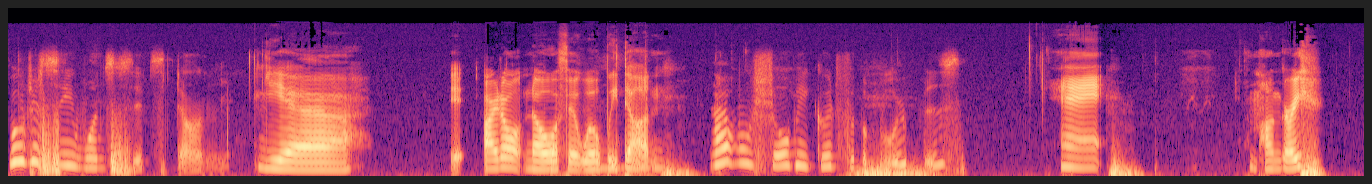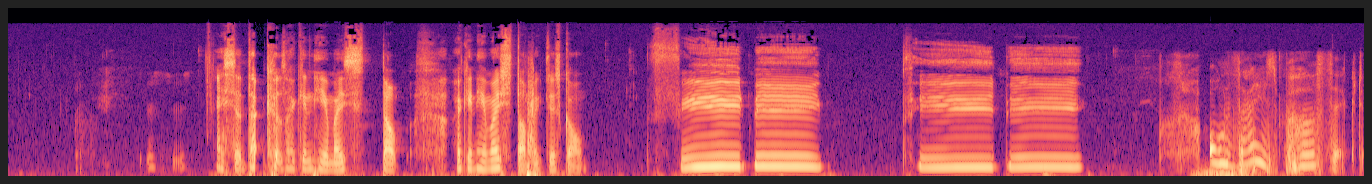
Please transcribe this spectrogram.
We'll just see once it's done. Yeah. It, I don't know if it will be done. That will sure be good for the bloopers. Eh. I'm hungry. I said that because I can hear my stomach. I can hear my stomach just going. Feed me. Feed me. Oh, that is perfect.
